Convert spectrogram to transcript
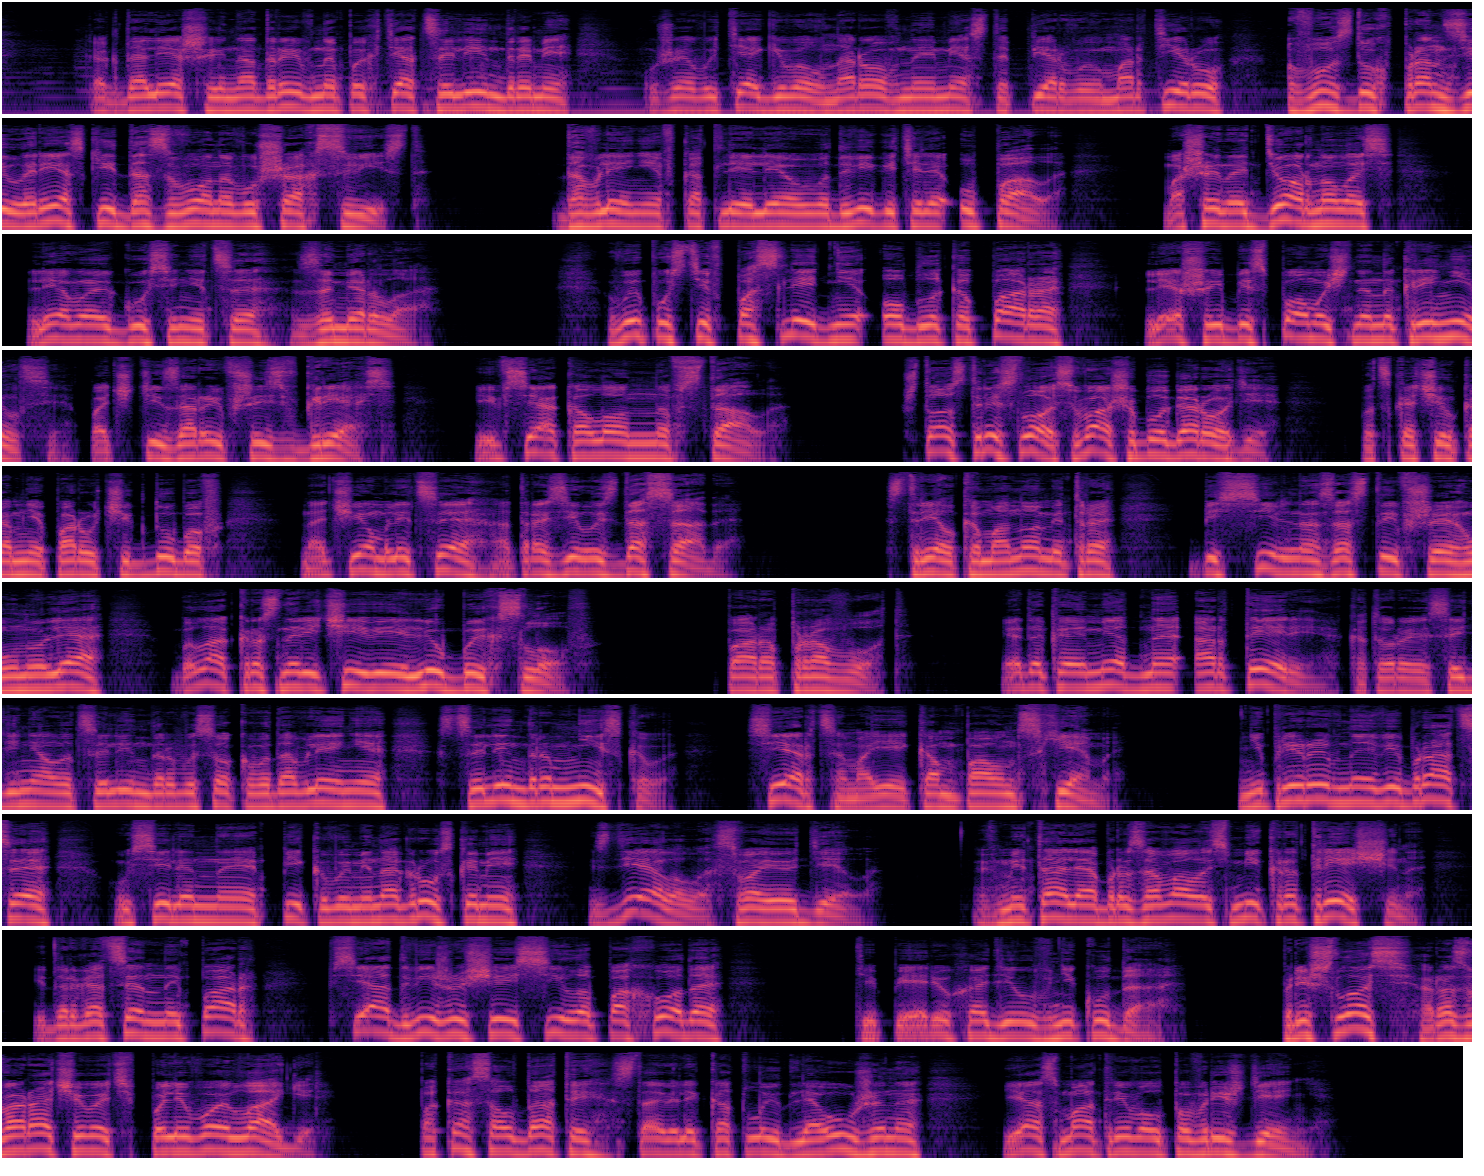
когда леший надрывно пыхтя цилиндрами уже вытягивал на ровное место первую мортиру, воздух пронзил резкий до звона в ушах свист. Давление в котле левого двигателя упало. Машина дернулась, левая гусеница замерла. Выпустив последнее облако пара, Леший беспомощно накренился, почти зарывшись в грязь, и вся колонна встала. «Что стряслось, ваше благородие?» — подскочил ко мне поручик Дубов, на чьем лице отразилась досада. Стрелка манометра, бессильно застывшая у нуля, была красноречивее любых слов. Паропровод. Эдакая медная артерия, которая соединяла цилиндр высокого давления с цилиндром низкого, сердце моей компаунд-схемы. Непрерывная вибрация, усиленная пиковыми нагрузками, сделала свое дело. В металле образовалась микротрещина, и драгоценный пар, вся движущая сила похода, теперь уходил в никуда. Пришлось разворачивать полевой лагерь. Пока солдаты ставили котлы для ужина, я осматривал повреждения.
